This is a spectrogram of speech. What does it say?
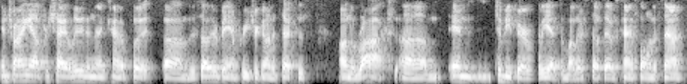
and trying out for Shai Hulud, and then kind of put um, this other band, Preacher Gone to Texas on the rocks. Um, and to be fair, we had some other stuff that was kind of slowing us down.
